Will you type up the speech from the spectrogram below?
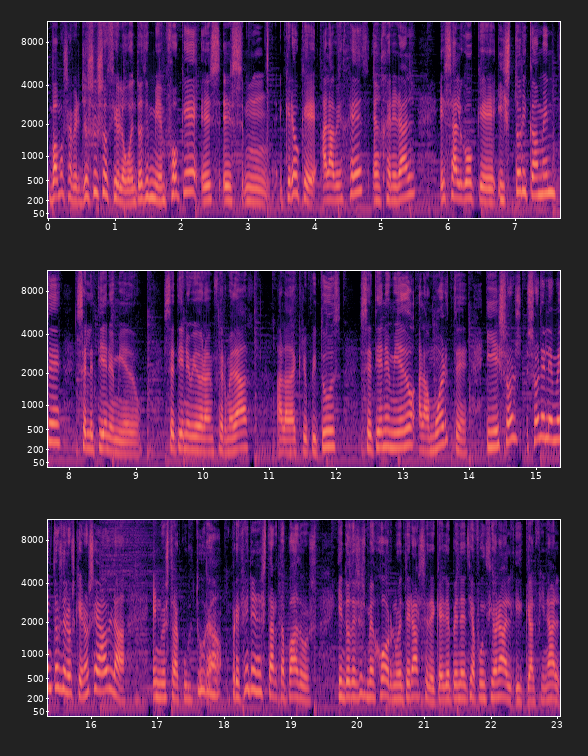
Vamos a ver, yo soy sociólogo, entonces mi enfoque es, mm, creo que a la vejez en general es algo que históricamente se le tiene miedo. Se tiene miedo a la enfermedad, a la decrepitud, se tiene miedo a la muerte. Y esos son elementos de los que no se habla. En nuestra cultura prefieren estar tapados y entonces es mejor no enterarse de que hay dependencia funcional y que al final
